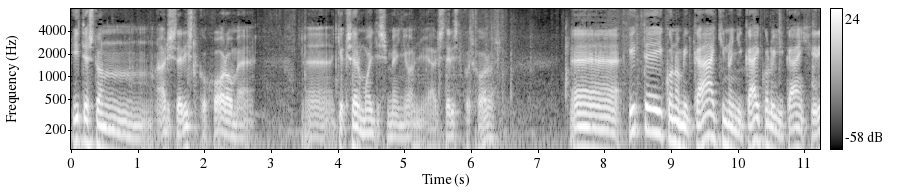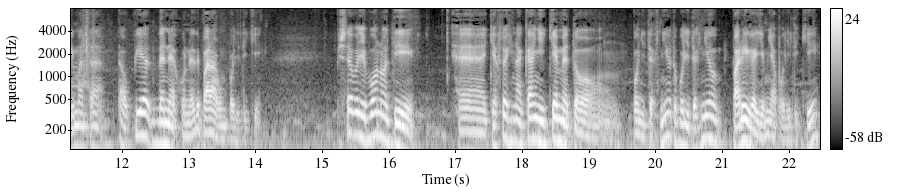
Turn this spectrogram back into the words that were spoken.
είτε στον αριστερίστικο χώρο με, ε, και ξέρουμε όλοι τι σημαίνει ο αριστερίστικος χώρος ε, είτε οικονομικά, κοινωνικά, οικολογικά εγχειρήματα τα οποία δεν έχουν, δεν παράγουν πολιτική. Πιστεύω λοιπόν ότι ε, και αυτό έχει να κάνει και με το Πολυτεχνείο. Το Πολυτεχνείο παρήγαγε μια πολιτική,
